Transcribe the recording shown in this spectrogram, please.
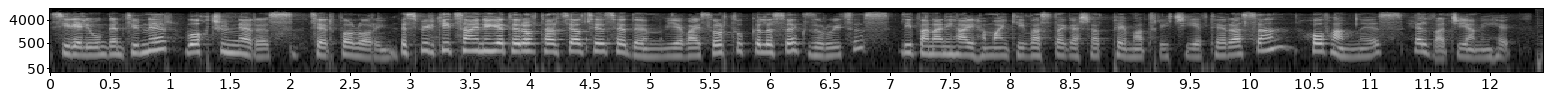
Սիրելի ունգընտիրներ, ողջույններս, ծեր բոլորին։ Սպիրկի ցայնը եթերով դարձյալցես հետեմ եւ այսօր դուք կլսեք զրույցս Լիբանանի հայ համայնքի վաստակաշատ Փեմատրիչ եւ Տերասան Հովհաննես Հելվաջյանի հետ։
